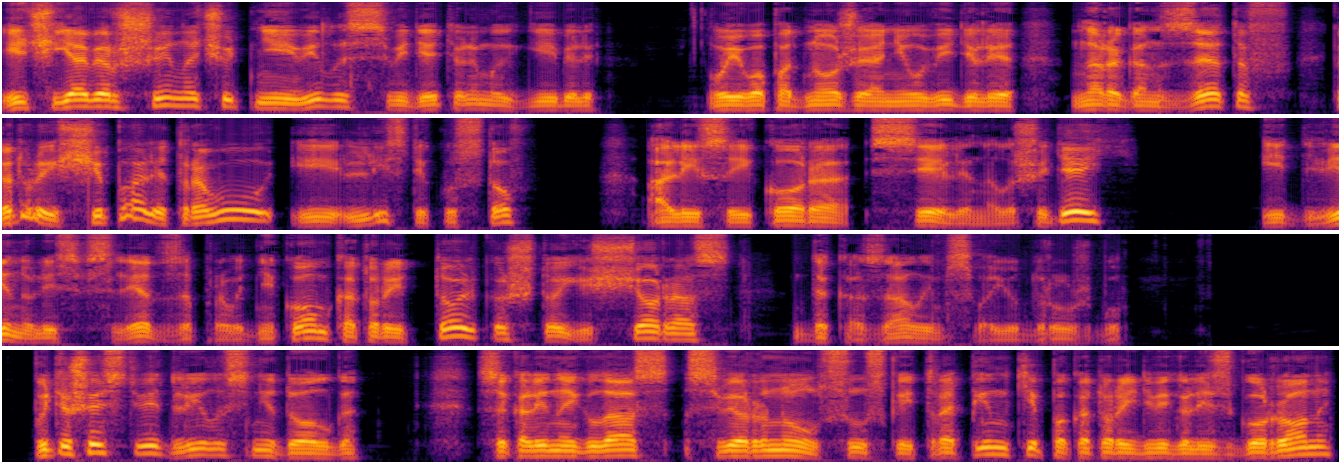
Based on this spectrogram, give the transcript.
и чья вершина чуть не явилась свидетелем их гибели. У его подножия они увидели нараганзетов, которые щипали траву и листья кустов. Алиса и Кора сели на лошадей и двинулись вслед за проводником, который только что еще раз доказал им свою дружбу. Путешествие длилось недолго. Соколиный глаз свернул с узкой тропинки, по которой двигались гуроны,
